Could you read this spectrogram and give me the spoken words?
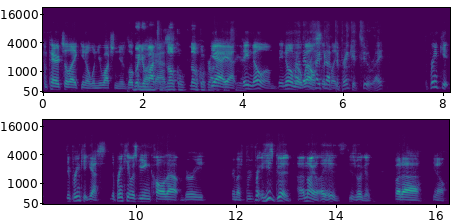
compared to like you know when you're watching your local when you're watching broadcast. local local yeah, yeah, broadcasting, they know him. They know him Well, real they well. were so, hyping up like, the Brinket too, right? the Brinket, the Brinket, yes, the Brinket was being called out very, very much. Br- Br- He's good. I'm not gonna. He is. He's real good. But uh, you know,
